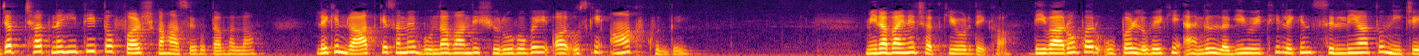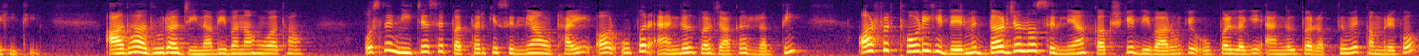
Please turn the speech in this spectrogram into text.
जब छत नहीं थी तो फर्श कहाँ से होता भला? लेकिन रात के समय बूंदाबांदी शुरू हो गई और उसकी आँख खुल गई। मीराबाई ने छत की ओर देखा। दीवारों पर ऊपर लोहे की एंगल लगी हुई थी, लेकिन सिल्लियाँ तो नीचे ही थी। आधा अधूरा जीना भी बना हुआ था। उसने नीचे से पत्थर की सिल्लियाँ उठाई और ऊपर एंगल पर जाकर रख दी, और फिर थोड़ी ही देर में दर्जनों सिल्लियाँ कक्ष की दीवारों के ऊपर लगी एंगल पर रखते हुए कमरे को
